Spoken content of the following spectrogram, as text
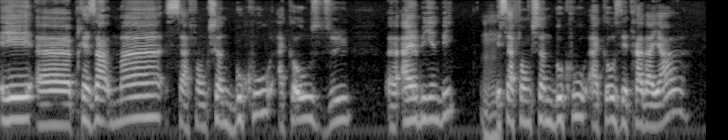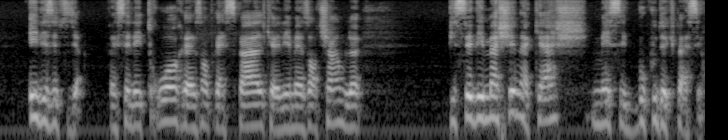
Et euh, présentement, ça fonctionne beaucoup à cause du euh, Airbnb mhm. et ça fonctionne beaucoup à cause des travailleurs et des étudiants. C'est les trois raisons principales que les maisons de chambre, là, puis c'est des machines à cash, mais c'est beaucoup d'occupation.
